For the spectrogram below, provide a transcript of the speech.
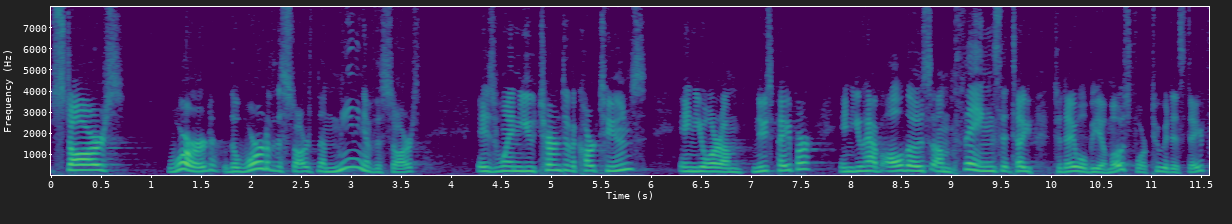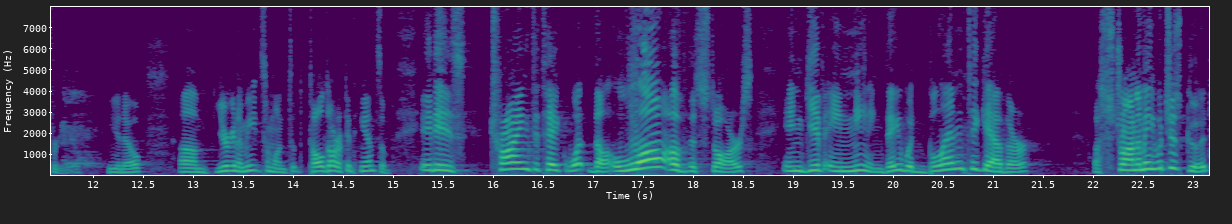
stars, word, the word of the stars, the meaning of the stars, is when you turn to the cartoons in your um, newspaper and you have all those um, things that tell you today will be a most fortuitous day for you. You know, um, you're going to meet someone t- tall, dark, and handsome. It is trying to take what the law of the stars and give a meaning. They would blend together astronomy, which is good,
